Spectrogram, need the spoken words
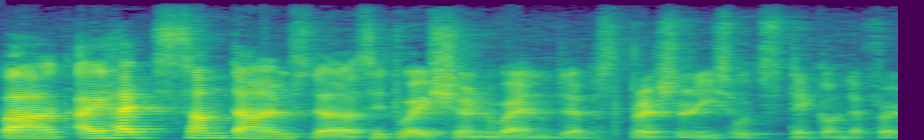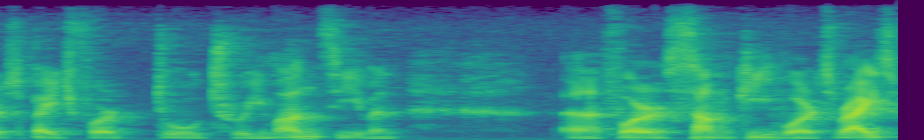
But i had sometimes the situation when the press release would stick on the first page for two three months even uh, for some keywords right?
